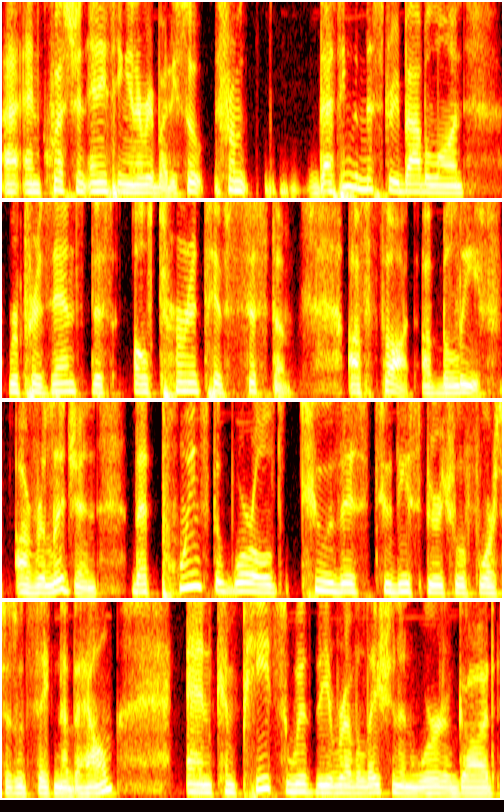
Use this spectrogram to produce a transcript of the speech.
uh, and question anything and everybody. So, from I think the Mystery Babylon represents this alternative system of thought, of belief, of religion that points the world to this to these spiritual forces with Satan at the helm and competes with the revelation and word of God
